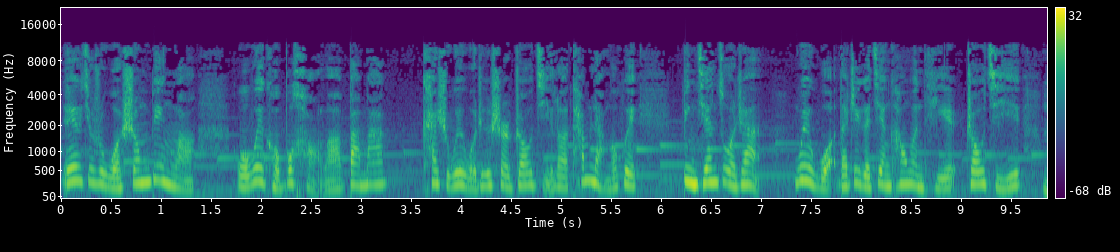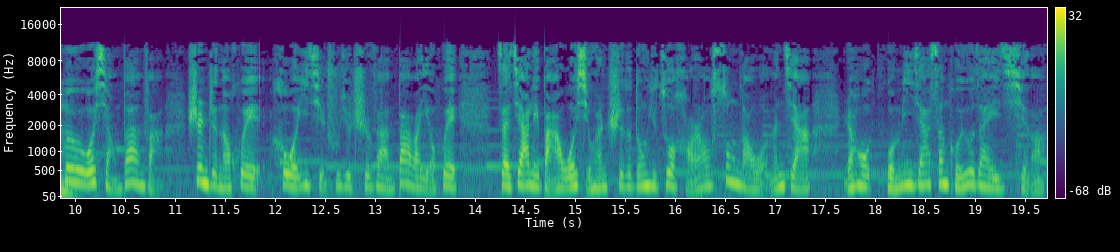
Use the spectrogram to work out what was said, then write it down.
因为，就是我生病了，我胃口不好了，爸妈开始为我这个事儿着急了，他们两个会并肩作战。为我的这个健康问题着急，会为我想办法，甚至呢会和我一起出去吃饭。爸爸也会在家里把我喜欢吃的东西做好，然后送到我们家，然后我们一家三口又在一起了。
